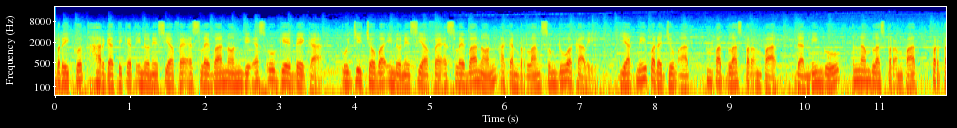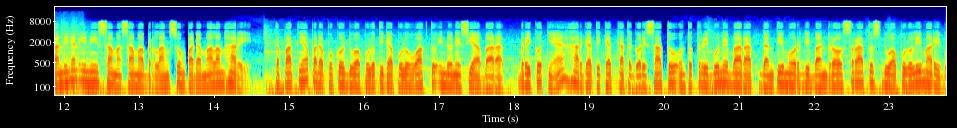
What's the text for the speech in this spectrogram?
Berikut harga tiket Indonesia vs Lebanon di SUGBK. Uji coba Indonesia vs Lebanon akan berlangsung dua kali, yakni pada Jumat, 14 per 4, dan Minggu, 16 per 4. Pertandingan ini sama-sama berlangsung pada malam hari tepatnya pada pukul 20.30 waktu Indonesia Barat. Berikutnya, harga tiket kategori 1 untuk Tribune Barat dan Timur dibanderol Rp125.000.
